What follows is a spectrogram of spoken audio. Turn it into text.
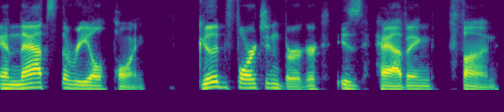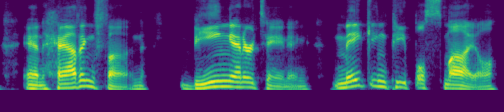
And that's the real point. Good Fortune Burger is having fun. And having fun being entertaining, making people smile,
